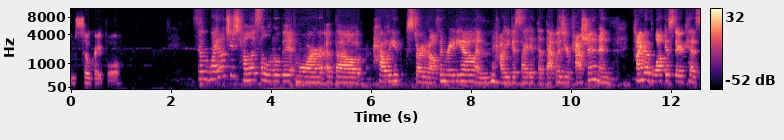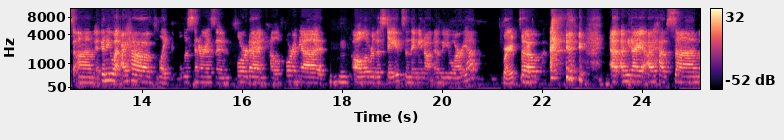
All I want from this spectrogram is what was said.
am so grateful so why don't you tell us a little bit more about how you started off in radio and how you decided that that was your passion and kind of walk us through because um, if anyone i have like listeners in florida and california mm-hmm. all over the states and they may not know who you are yet Right. So, okay. I mean, I, I have some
